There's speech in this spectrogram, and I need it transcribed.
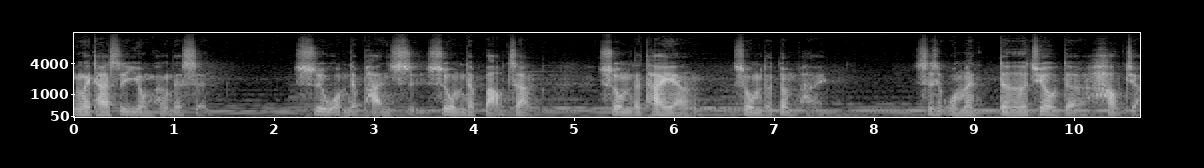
因为他是永恒的神，是我们的磐石，是我们的保障，是我们的太阳。是我们的盾牌，是我们得救的号角。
